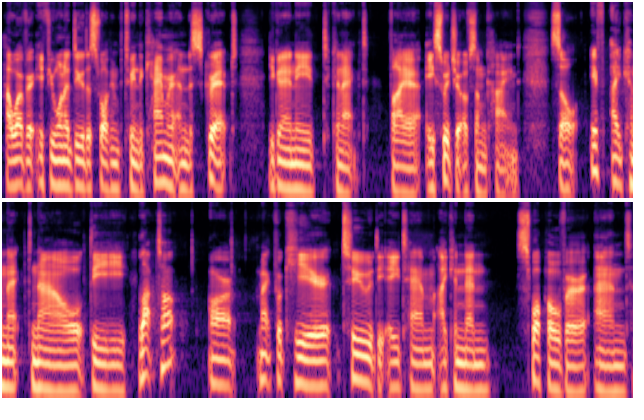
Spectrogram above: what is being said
However, if you want to do the swapping between the camera and the script, you're going to need to connect via a switcher of some kind. So if I connect now the laptop or MacBook here to the ATEM, I can then swap over and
